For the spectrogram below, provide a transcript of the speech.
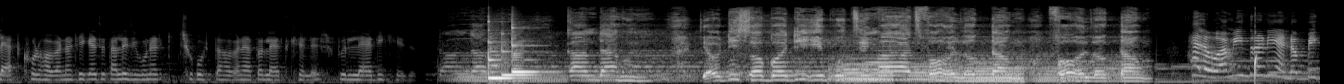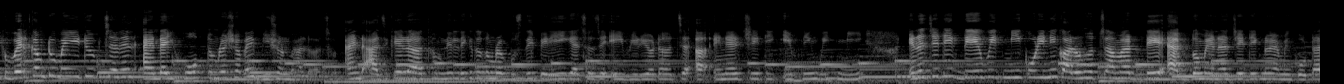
ল্যাদখোর হবে না ঠিক আছে? তাহলে জীবনের কিচ্ছু করতে হবে না এত ল্যাদ খেলে শুধু ল্যাদই খেয়ে যেতে. হ্যালো আমি Indrani and a big welcome to my YouTube channel and I hope তোমরা সবাই ভীষণ ভালো আছো। অ্যান্ড আজকের থামনেল দেখে তো তোমরা বুঝতেই পেরেই গেছো যে এই ভিডিওটা হচ্ছে energetic evening with me energetic day with me করিনি, কারণ হচ্ছে আমার ডে একদম এনার্জেটিক নয়। আমি গোটা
